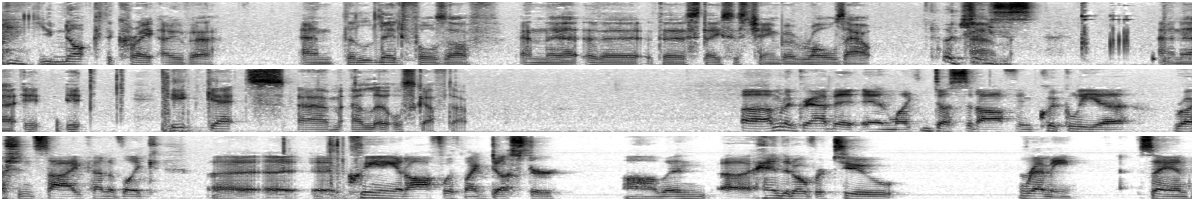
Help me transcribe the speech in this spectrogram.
you knock the crate over, and the lid falls off, and the the, the stasis chamber rolls out, Oh, Jesus. and uh, it it it gets um, a little scuffed up. uh, I'm gonna grab it and like dust it off and quickly uh, rush inside, kind of like uh, uh, uh, cleaning it off with my duster, um, and uh, hand it over to Remy, saying,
